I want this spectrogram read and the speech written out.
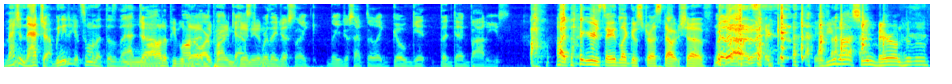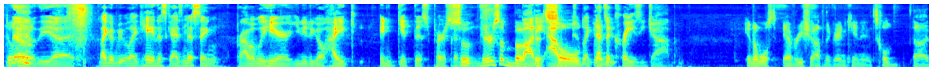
Imagine that job. We need to get someone that does that A job. lot of people on die in our the Grand podcast Canyon. where they just like they just have to like go get the dead bodies. I thought you were saying like a stressed out chef. No, no, no, no. have you not seen Bear on Hulu? Don't no do the uh, like when people are like, hey, this guy's missing, probably here. You need to go hike and get this person. So there's a book body that's out. sold Like that's a in, crazy job. In almost every shop in the Grand Canyon. It's called uh,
